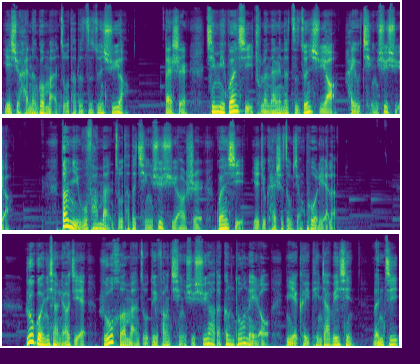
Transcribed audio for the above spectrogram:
也许还能够满足他的自尊需要。但是亲密关系除了男人的自尊需要，还有情绪需要。当你无法满足他的情绪需要时，关系也就开始走向破裂了。如果你想了解如何满足对方情绪需要的更多内容，你也可以添加微信文姬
